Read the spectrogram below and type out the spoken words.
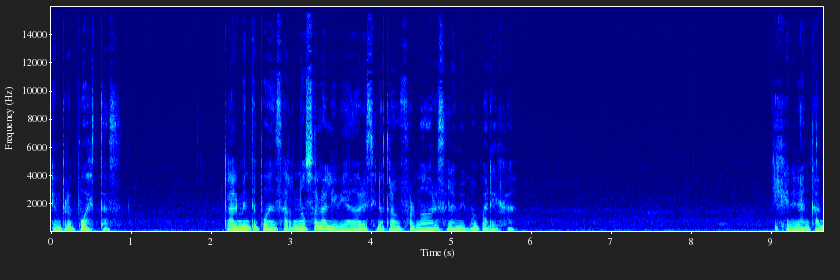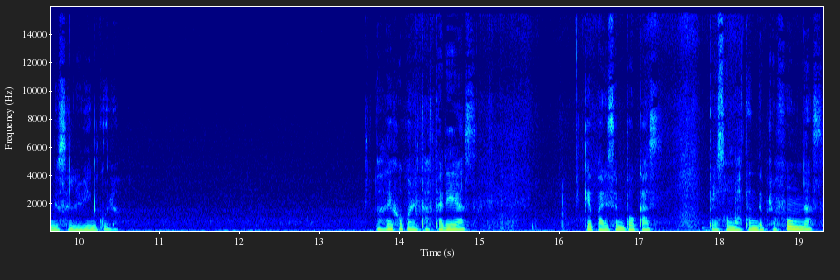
en propuestas, realmente pueden ser no solo aliviadores, sino transformadores en la misma pareja. Y generan cambios en el vínculo. Los dejo con estas tareas que parecen pocas, pero son bastante profundas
